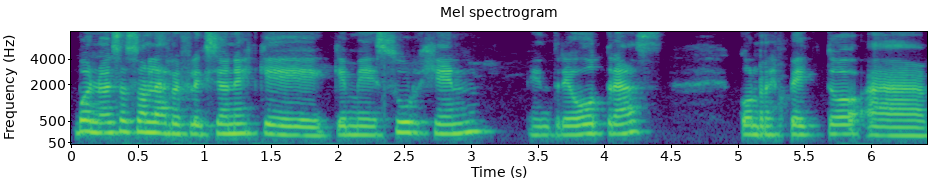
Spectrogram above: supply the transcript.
bueno, esas son las reflexiones que, me surgen, entre otras, con respecto a,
